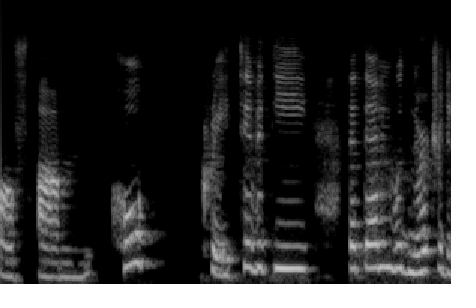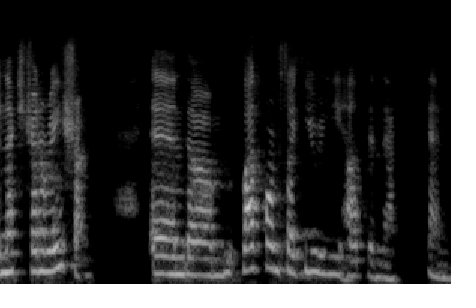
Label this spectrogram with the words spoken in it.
of um, hope, creativity that then would nurture the next generation. And um, platforms like you really help in that end.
